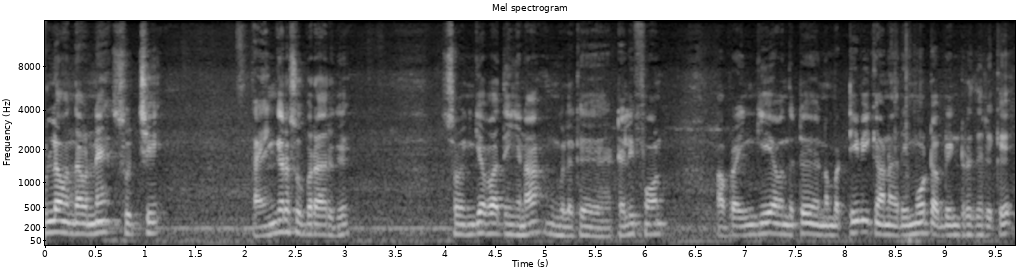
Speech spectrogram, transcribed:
உள்ளே வந்தவுடனே சுவிட்சு. பயங்கர சூப்பராக இருக்குது ஸோ இங்கே பார்த்தீங்கன்னா உங்களுக்கு டெலிஃபோன். அப்புறம் இங்கேயே வந்துட்டு நம்ம டிவிக்கான ரிமோட் அப்படின்றது இருக்குது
